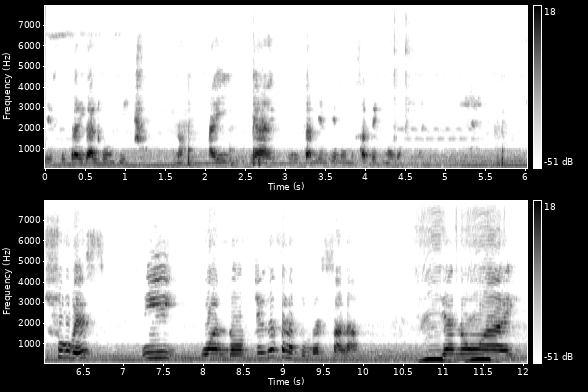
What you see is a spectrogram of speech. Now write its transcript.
este, traiga algún bicho. No, ahí ya también tienen esa tecnología. Subes y cuando llegas a la primera sala, ya no hay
